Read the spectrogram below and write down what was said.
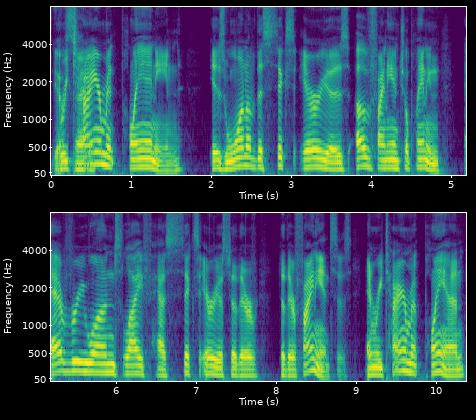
Yes. Retirement planning is one of the six areas of financial planning. Everyone's life has six areas to their to their finances. And retirement plan,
